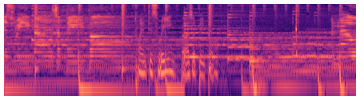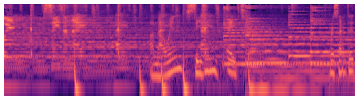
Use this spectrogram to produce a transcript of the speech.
23 Börse People. 23 Börse People. And now in season 8. 8. Are now in season 8. Presented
